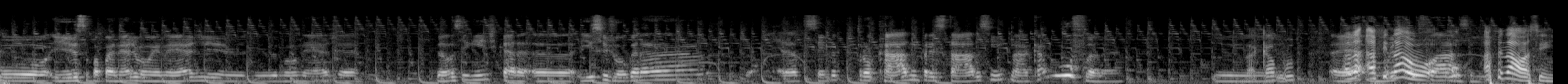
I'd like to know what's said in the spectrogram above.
O, isso, o Papai Nerd, o Mamãe Nerd e o Irmão Nerd. É. Então é o seguinte, cara, e esse jogo era, era sempre trocado, emprestado, assim, na camufla, né? E- Acabou. É, Mas, afinal, o- assim. afinal, assim.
